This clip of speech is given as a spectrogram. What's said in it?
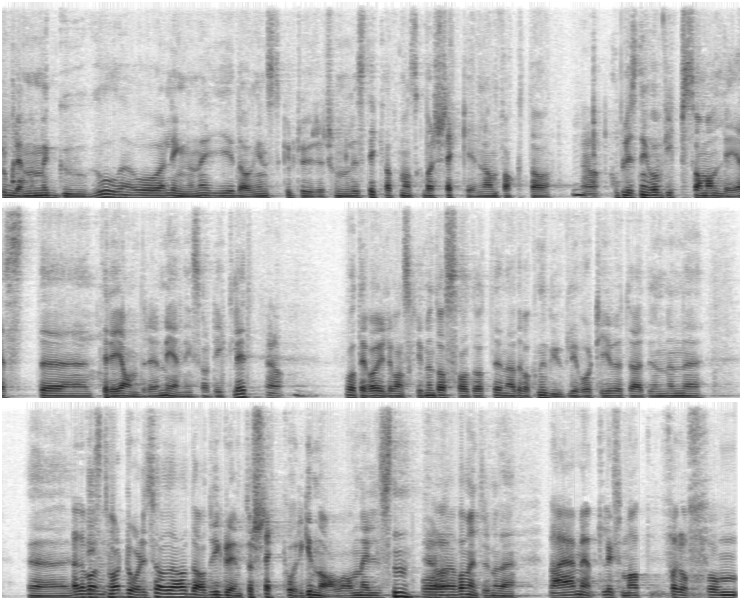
problemet med Google og lignende i dagens kulturjournalistikk. At man skal bare sjekke en eller annen faktaopplysning, og vips har man lest uh, tre andre meningsartikler. Ja. Og at det var veldig vanskelig. Men da sa du at nei, det var ikke noe Google i vår tid. vet du, Audun, men uh, Nei, det var... Hvis det var dårlig, så da, da, hadde vi glemt å sjekke originalanmeldelsen. Og, ja. Hva mente du med det? Nei, jeg mente liksom at for oss som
